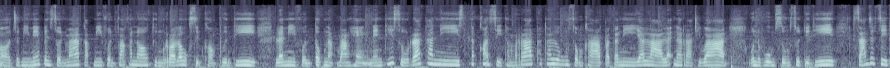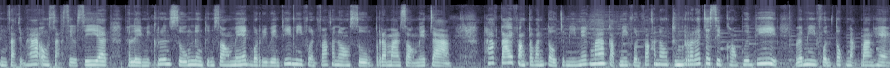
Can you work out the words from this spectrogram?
ออกจะมีเมฆเป็นส่วนมากกับมีฝนฟ้าขนองถึงร้อยละ60ของพื้นที่ และมีฝนตกหนักบางแห่ง เน้นที่สุราษฎร์ธานี นครศรีธรรมราช พัทลุง สงขลา ปัตตานี ยะลา และนราธิวาส อุณหภูมิสูงสุดอยู่ที่ 34-35 องศาเซลเซียส ทะเลมีคลื่นสูง 1-2 เมตร บริเวณที่มีฝนฟ้าขนองสูงประมาณ 2 เมตรจ้าภาคใต้ฝั่งตะวันตกจะมีเมฆมากกับมีฝนฟ้าขนองถึงร้อยละ70 ของพื้นที่ และมีฝนตกหนักบางแห่ง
